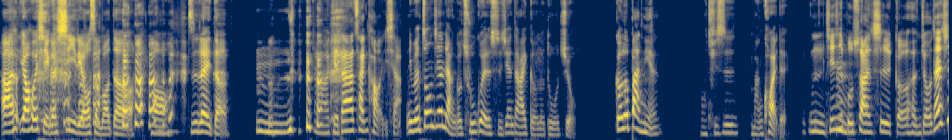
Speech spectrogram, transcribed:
啊，要会写个细流什么的哦之类的。嗯啊，给大家参考一下。你们中间两个出柜的时间大概隔了多久？隔了半年。哦，其实蛮快的。嗯，其实不算是隔很久，嗯、但是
